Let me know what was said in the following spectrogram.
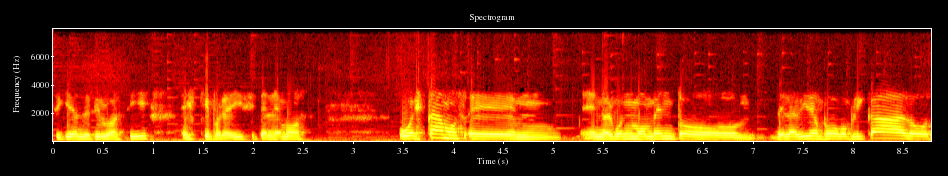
si quieren decirlo así, es que por ahí si tenemos o estamos eh, en algún momento de la vida un poco complicado,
